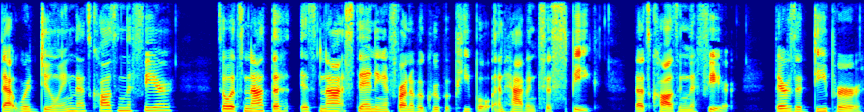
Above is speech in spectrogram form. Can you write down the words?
that we're doing that's causing the fear. So it's not the it's not standing in front of a group of people and having to speak that's causing the fear. There's a deeper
